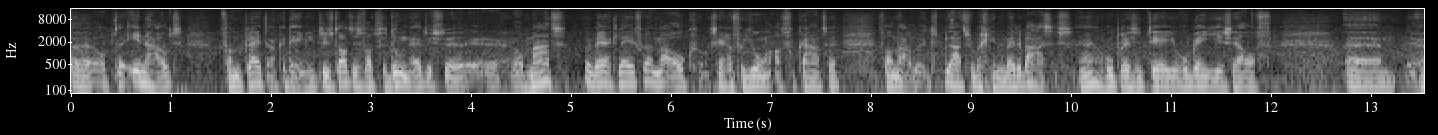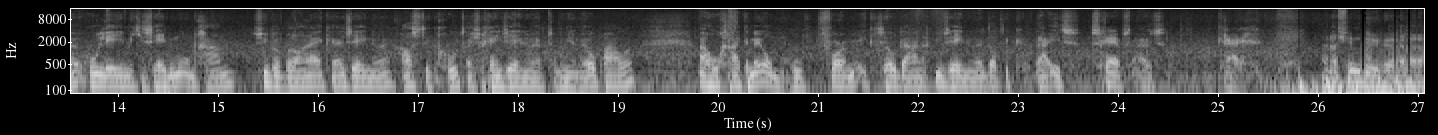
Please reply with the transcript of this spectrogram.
uh, op de inhoud van de pleitacademie. Dus dat is wat we doen. Hè. Dus uh, op maat werk leveren, maar ook zeggen voor jonge advocaten... van nou, laten we beginnen bij de basis. Hè. Hoe presenteer je, hoe ben je jezelf... Uh, hoe leer je met je zenuwen omgaan? Superbelangrijk, hè? zenuwen. Hartstikke goed. Als je geen zenuwen hebt, dan moet je ermee ophouden. Maar hoe ga ik ermee om? Hoe vorm ik zodanig mijn zenuwen dat ik daar iets scherps uit krijg. En als je nu uh,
